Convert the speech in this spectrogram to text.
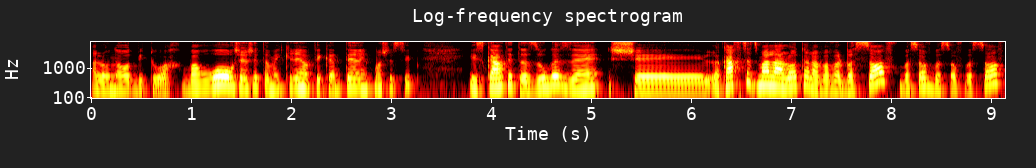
על הונאות ביטוח. ברור שיש את המקרים הפיקנטריים, כמו שהזכרת את הזוג הזה, שלקח קצת זמן לעלות עליו, אבל בסוף, בסוף, בסוף, בסוף,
